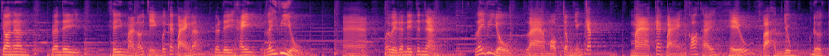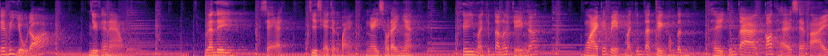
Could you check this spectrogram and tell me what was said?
Cho nên, Randy, khi mà nói chuyện với các bạn đó, Randy hay lấy ví dụ. À bởi vì Randy tin rằng lấy ví dụ là một trong những cách mà các bạn có thể hiểu và hình dung được cái ví dụ đó như thế nào. Randy sẽ chia sẻ cho các bạn ngay sau đây nha khi mà chúng ta nói chuyện đó ngoài cái việc mà chúng ta truyền thông tin thì chúng ta có thể sẽ phải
